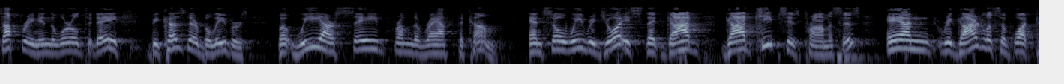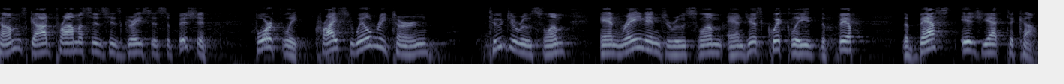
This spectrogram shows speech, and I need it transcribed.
suffering in the world today because they're believers, but we are saved from the wrath to come. And so we rejoice that God, God keeps His promises, and regardless of what comes, God promises His grace is sufficient. Fourthly, Christ will return to Jerusalem and reign in Jerusalem. And just quickly, the fifth, the best is yet to come.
